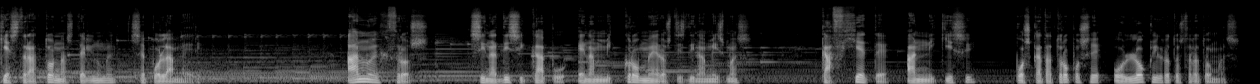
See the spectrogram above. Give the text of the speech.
και στρατό να στέλνουμε σε πολλά μέρη. Αν ο εχθρός συναντήσει κάπου ένα μικρό μέρος της δύναμής μας, καφιέται αν νικήσει πως κατατρόπωσε ολόκληρο το στρατό μας.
